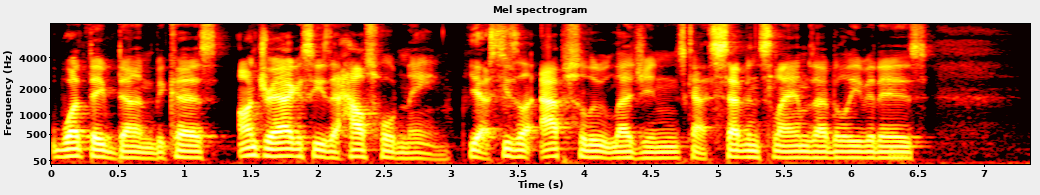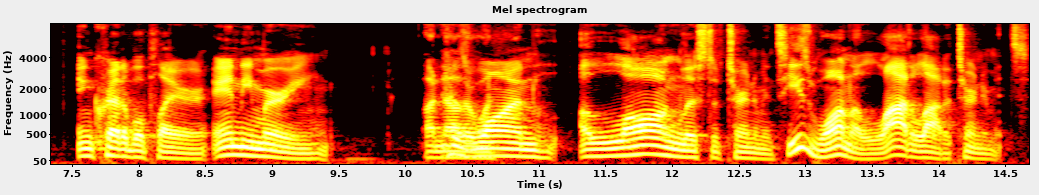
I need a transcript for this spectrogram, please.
what they've done because Andre Agassi is a household name. Yes. he's an absolute legend. He's got seven slams, I believe it is. Incredible player. Andy Murray has Another one. won a long list of tournaments. He's won a lot, a lot of tournaments.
